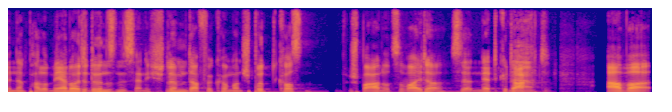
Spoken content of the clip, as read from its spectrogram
wenn da ein paar mehr Leute drin sind, ist ja nicht schlimm, dafür kann man Spritkosten sparen und so weiter. Ist ja nett gedacht. Aber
